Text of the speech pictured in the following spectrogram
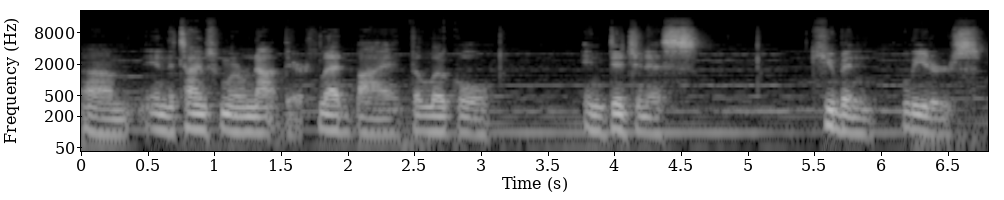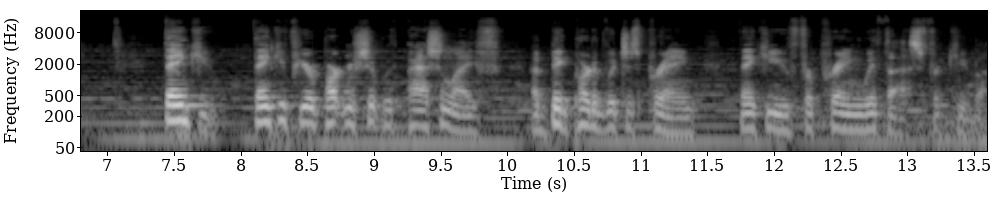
um, in the times when we're not there, led by the local indigenous Cuban leaders. Thank you. Thank you for your partnership with Passion Life, a big part of which is praying. Thank you for praying with us for Cuba.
